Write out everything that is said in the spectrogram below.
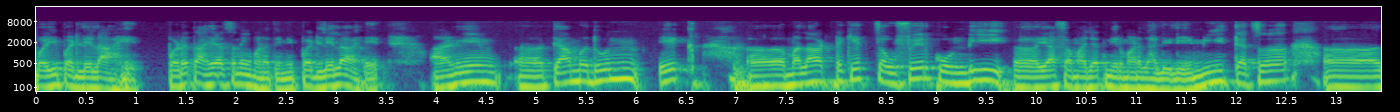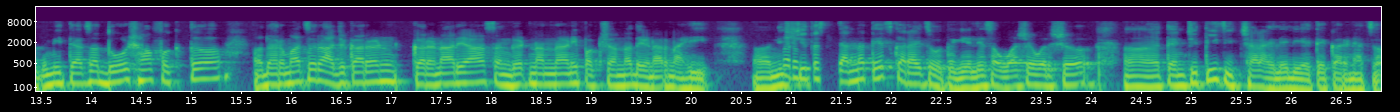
बळी पडलेला आहे. पडत आहे असं नाही म्हणत आहे. मी पडलेलं आहे. आणि त्यामधून एक मला वाटतं की एक चौफेर कोंडी या समाजात निर्माण झालेली आहे. मी त्याचं मी त्याचा दोष हा फक्त धर्माचं राजकारण करणाऱ्या संघटनांना आणि पक्षांना देणार नाही. निश्चितच त्यांना तेच करायचं होतं. गेले सव्वाशे वर्ष त्यांची तीच इच्छा राहिलेली आहे ते करण्याचं.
